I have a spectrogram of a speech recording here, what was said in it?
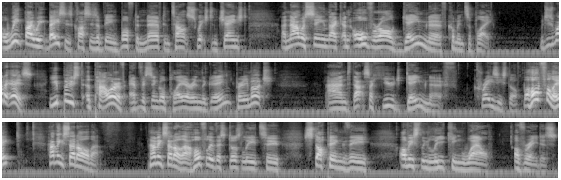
A week by week basis, classes are being buffed and nerfed and talents switched and changed. And now we're seeing like an overall game nerf come into play. Which is what it is. You boost the power of every single player in the game, pretty much. And that's a huge game nerf. Crazy stuff. But hopefully, having said all that, having said all that, hopefully this does lead to stopping the obviously leaking well of raiders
